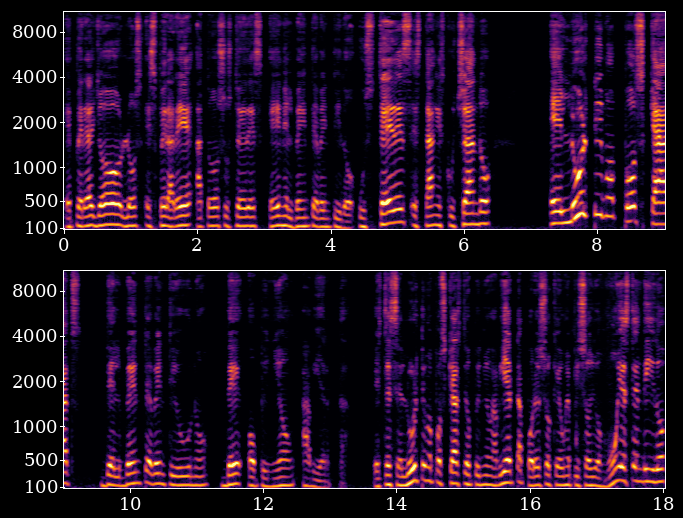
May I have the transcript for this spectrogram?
esperé, yo los esperaré a todos ustedes en el 2022. Ustedes están escuchando el último podcast del 2021 de opinión abierta. Este es el último podcast de opinión abierta, por eso que es un episodio muy extendido,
